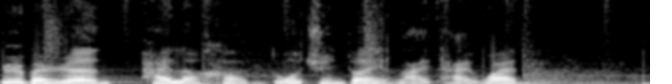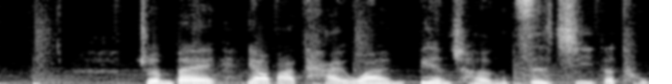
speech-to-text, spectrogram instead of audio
日本人派了很多军队来台湾。准备要把台湾变成自己的土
